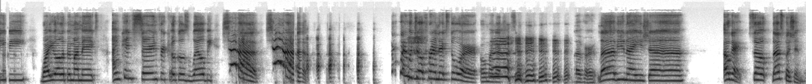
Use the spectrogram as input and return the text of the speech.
TV while you all up in my mix. I'm concerned for Coco's well-being. Shut up! Shut up! Play with your friend next door. Oh my god, love her. Love you, Naisha. Okay, so last question.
